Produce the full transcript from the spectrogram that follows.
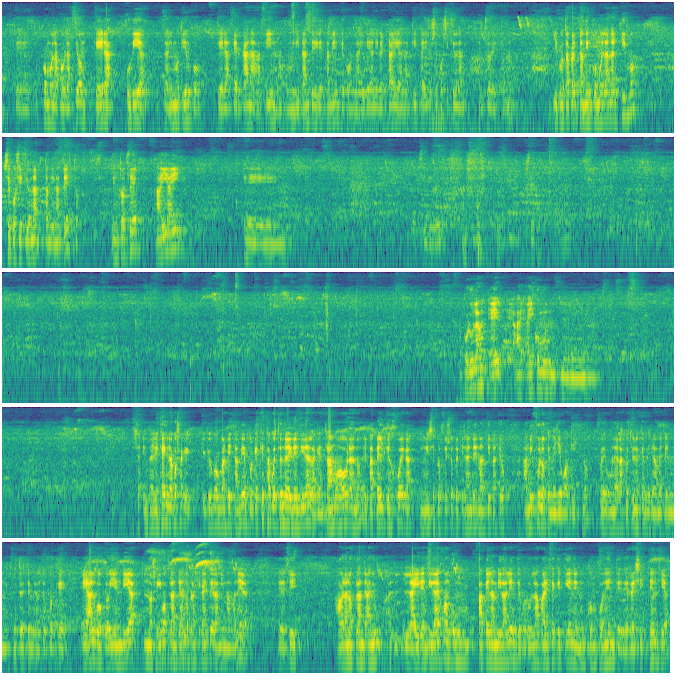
cómo la población que era judía y al mismo tiempo que era cercana, afín o militante directamente con la idea libertaria, anarquista y eso se posiciona dentro de esto, ¿no? Y por otra parte también cómo el anarquismo se posiciona también ante esto. Entonces, ahí hay... Eh, por un lado, hay, hay como un en realidad es que hay una cosa que, quiero compartir también, porque es que esta cuestión de la identidad en la que entramos ahora, ¿no? el papel que juega en ese proceso precisamente de emancipación, a mí fue lo que me llevó aquí, ¿no? fue una de las cuestiones que me llevó a meterme en este, este meollo, porque es algo que hoy en día nos seguimos planteando prácticamente de la misma manera. Es decir, ahora nos plantea, la identidad de Juan como un papel ambivalente, por un lado parece que tienen un componente de resistencia,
